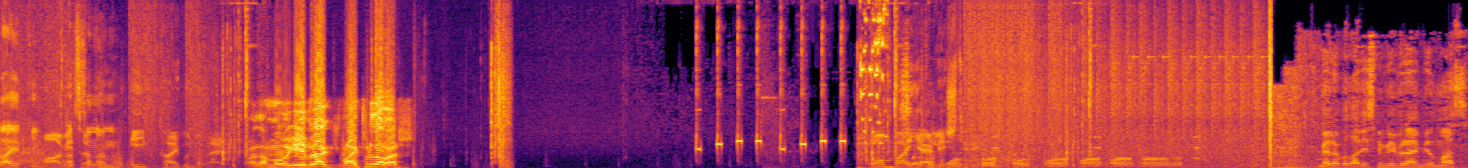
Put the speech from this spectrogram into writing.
Slayer King. Mavi Atsana takım onu. ilk kaybını verdi. Adam OG'yi bırak. Viper da var. Bomba yerleştirildi. Merhabalar ismim İbrahim Yılmaz.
